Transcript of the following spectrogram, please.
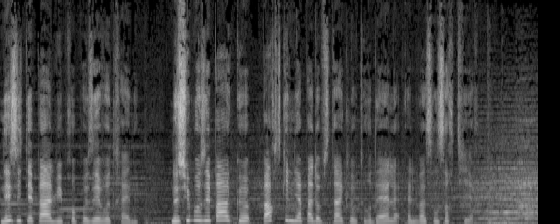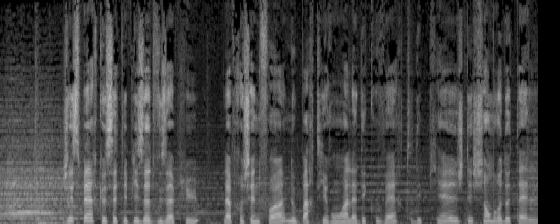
n'hésitez pas à lui proposer votre aide. Ne supposez pas que parce qu'il n'y a pas d'obstacle autour d'elle, elle va s'en sortir. J'espère que cet épisode vous a plu. La prochaine fois, nous partirons à la découverte des pièges des chambres d'hôtel.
